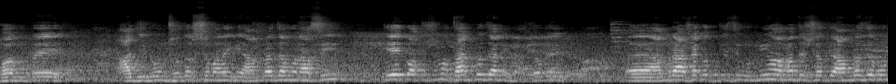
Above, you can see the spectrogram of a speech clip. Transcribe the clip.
ফর্ম পেয়ে আজীবন সদস্য মানে কি, আমরা যেমন আছি কে কত সময় থাকব জানি না, তবে আমরা আশা করতেছি উনিও আমাদের সাথে, আমরা যেমন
